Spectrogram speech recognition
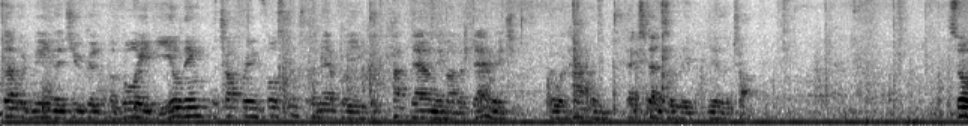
that would mean that you could avoid yielding the top reinforcement, and therefore you could cut down the amount of damage that would happen extensively near the top. So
